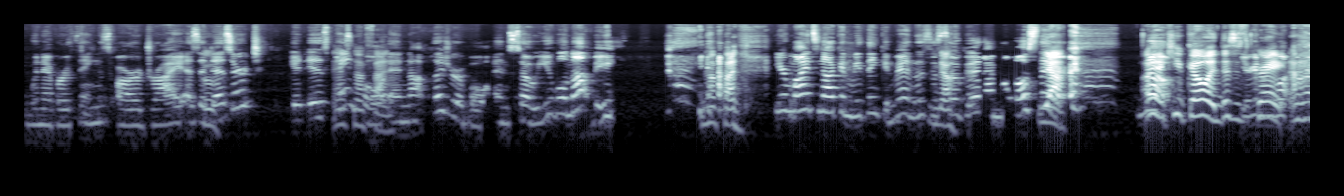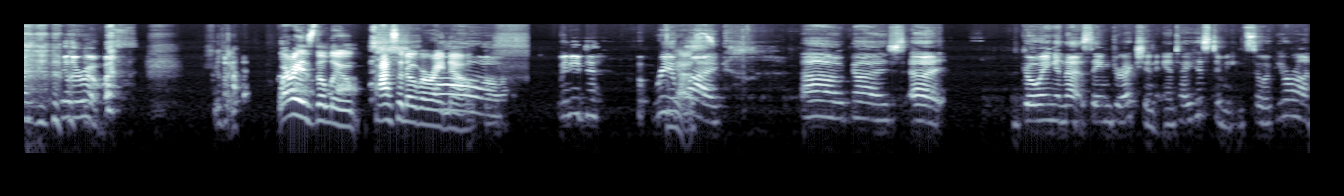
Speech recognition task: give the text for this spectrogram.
whenever things are dry as a Ooh. desert, it is painful not and not pleasurable. And so you will not be. yeah, not fun. Your mind's not going to be thinking, man, this is no. so good. I'm almost there. Yeah. no. Okay, keep going. This is You're great. the other room. You're like, where is the lube? Pass it over right oh, now. We need to reapply. Yes. Oh gosh. Uh, going in that same direction antihistamines so if you're on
